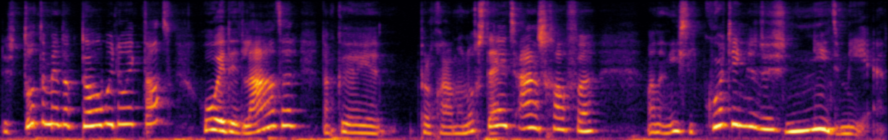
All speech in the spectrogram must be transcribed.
Dus tot en met oktober doe ik dat. Hoor je dit later, dan kun je het programma nog steeds aanschaffen. Maar dan is die korting er dus niet meer.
